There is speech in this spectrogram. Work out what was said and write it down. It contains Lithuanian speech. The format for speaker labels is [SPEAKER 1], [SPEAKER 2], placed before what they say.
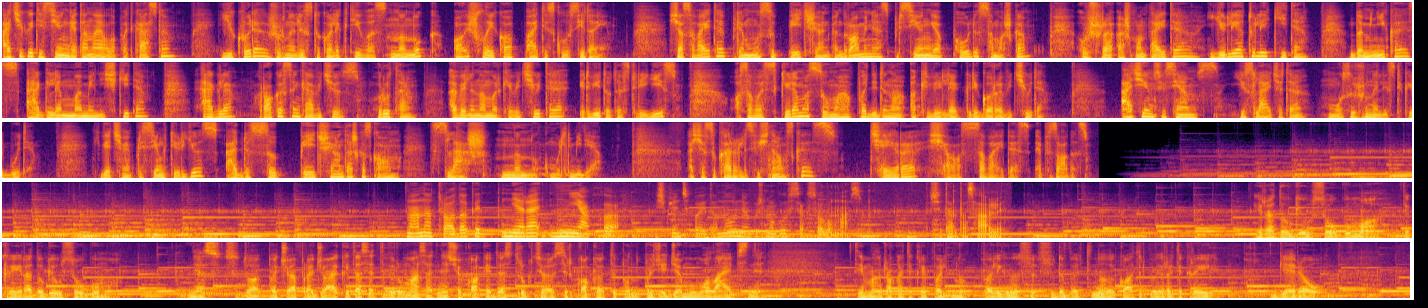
[SPEAKER 1] Ačiū, kad įsijungėte Nailo podcastą. Jį kuria žurnalistų kolektyvas Nanuk, o išlaiko patys klausytojai. Šią savaitę prie mūsų Patreon bendruomenės prisijungė Paulius Samoška, Aušra Ašmontaitė, Julija Tuleikytė, Dominikas, Eglė Mameniškytė, Eglė, Rokas Tankievičius, Rūta, Avelina Markevičiūtė ir Vytautas Trygys, o savo skiriamą sumą padidino Akvilė Grigorovičiūtė. Ačiū Jums visiems, Jūs leidžiate mūsų žurnalistikai būti. Kviečiame prisijungti ir Jūs adresu patreon.com slash nanuk multimedia. Aš esu Karolis Višniauskas, čia yra šios savaitės epizodas.
[SPEAKER 2] Man atrodo, kad nėra nieko iš principo įdomiau negu žmogaus seksualumas šitam pasauliu.
[SPEAKER 3] Yra daugiau saugumo, tikrai yra daugiau saugumo. Nes su tuo pačioje pradžioje, kai tas atvirumas atnešė kokią destrukcijos ir kokio tipo pažeidžiamumo laipsnį, tai man atrodo, kad tikrai nu, palyginus su, su dabartiniu laikotarpiu yra tikrai geriau.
